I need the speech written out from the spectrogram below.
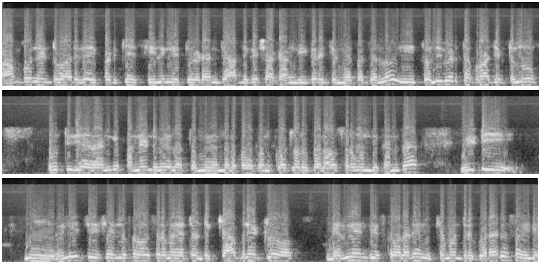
కాంపోనెంట్ వారిగా ఇప్పటికే సీలింగ్ ఎత్తివేయడానికి ఆర్థిక శాఖ అంగీకరించిన నేపథ్యంలో ఈ తొలి విడత ప్రాజెక్టును పూర్తి చేయడానికి పన్నెండు వేల తొమ్మిది వందల పదకొండు కోట్ల రూపాయలు అవసరం ఉంది. కనుక వీటి రిలీజ్ చేసేందుకు అవసరమైనటువంటి క్యాబినెట్లో నిర్ణయం తీసుకోవాలని ముఖ్యమంత్రి కోరారు. సో ఇది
